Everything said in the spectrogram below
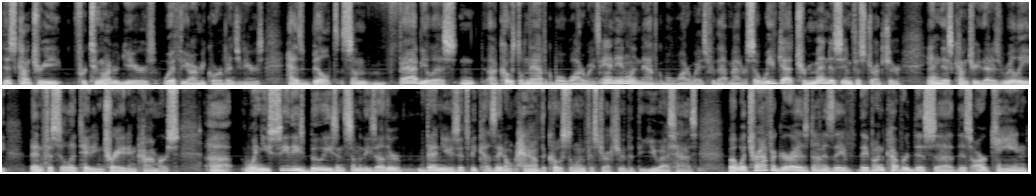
this country, for 200 years, with the Army Corps of Engineers, has built some fabulous uh, coastal navigable waterways and inland navigable waterways for that matter. So we've got tremendous infrastructure in right. this country that has really been facilitating trade and commerce. Uh, when you see these buoys in some of these other venues, it's because they don't have the coastal infrastructure that the U.S. has. But what Has done is they've they've uncovered this uh, this arcane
